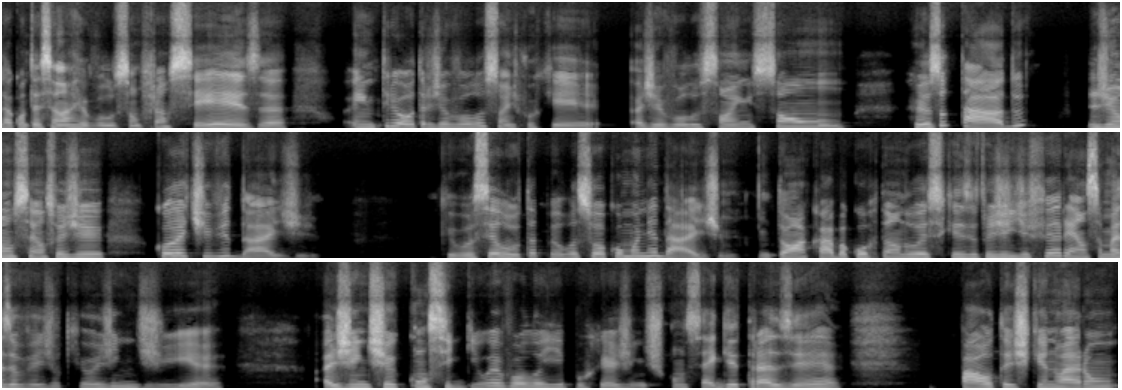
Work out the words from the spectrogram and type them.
aconteceu na Revolução Francesa, entre outras revoluções, porque as revoluções são resultado de um senso de coletividade, que você luta pela sua comunidade. Então acaba cortando esse quesito de indiferença, mas eu vejo que hoje em dia a gente conseguiu evoluir porque a gente consegue trazer pautas que não eram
